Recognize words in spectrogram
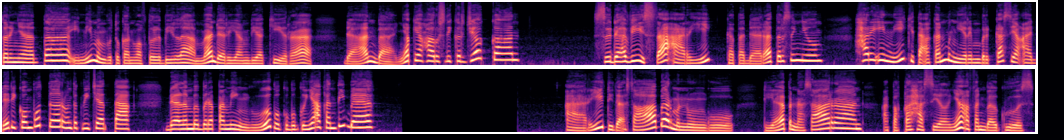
Ternyata ini membutuhkan waktu lebih lama dari yang dia kira dan banyak yang harus dikerjakan. Sudah bisa, Ari, kata Dara tersenyum. Hari ini kita akan mengirim berkas yang ada di komputer untuk dicetak. Dalam beberapa minggu, buku-bukunya akan tiba. Ari tidak sabar menunggu. Dia penasaran apakah hasilnya akan bagus.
